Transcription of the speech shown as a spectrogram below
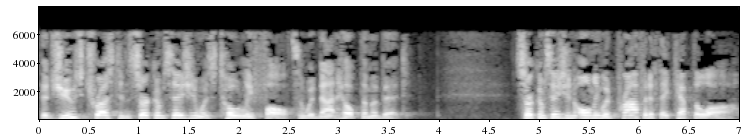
The Jews' trust in circumcision was totally false and would not help them a bit. Circumcision only would profit if they kept the law.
